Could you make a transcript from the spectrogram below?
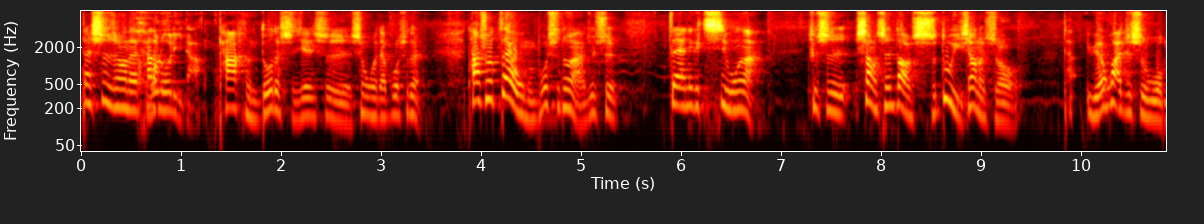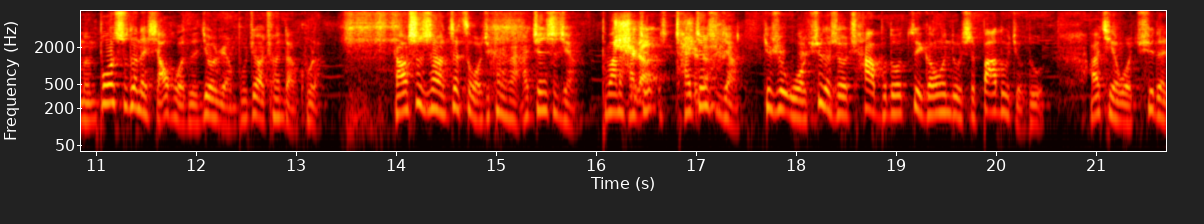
但事实上呢，他佛罗里达，他很多的时间是生活在波士顿。他说，在我们波士顿啊，就是在那个气温啊，就是上升到十度以上的时候，他原话就是我们波士顿的小伙子就忍不住要穿短裤了。然后事实上，这次我去看了看，还真是这样，他妈的还真还真是这样。就是我去的时候，差不多最高温度是八度九度，而且我去的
